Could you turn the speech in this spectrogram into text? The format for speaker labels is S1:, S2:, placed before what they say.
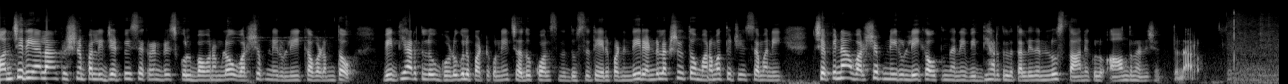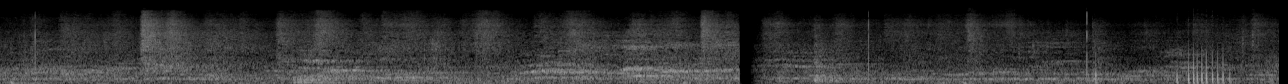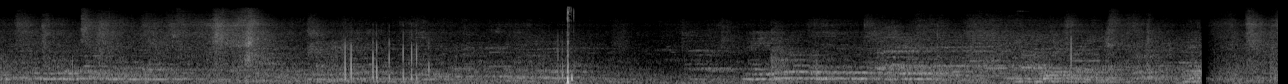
S1: Mancherial Krishnapalli ZP secondary school భవనంలో వర్షపు నీరు లీక్ అవ్వడంతో విద్యార్థులు గొడుగులు పట్టుకుని చదువుకోవాల్సిన దుస్థితి ఏర్పడింది. రెండు లక్షలతో మరమ్మతు చేశామని చెప్పినా వర్షపు నీరు లీక్ అవుతుందని విద్యార్థుల తల్లిదండ్రులు స్థానికులు ఆందోళన చెందుతున్నారు.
